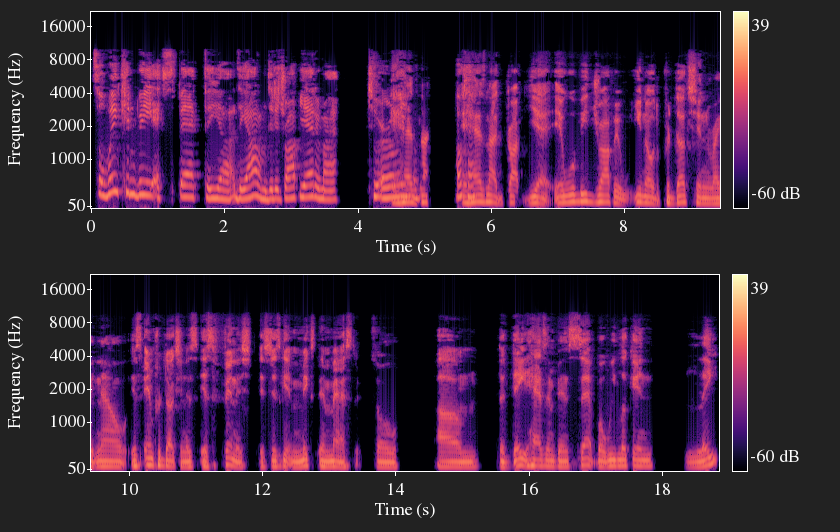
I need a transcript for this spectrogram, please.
So when can we expect the uh, the album? Did it drop yet? Am I too early? It has not. Okay. It has not dropped yet. It will be dropping. You know, the production right now is in production. It's, it's finished. It's just getting mixed and mastered. So, um, the date hasn't been set, but we looking late,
